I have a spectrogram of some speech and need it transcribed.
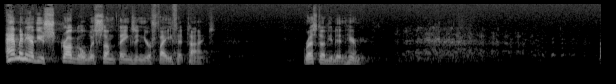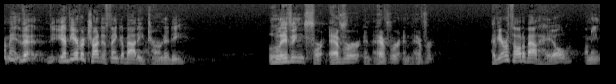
How many of you struggle with some things in your faith at times? rest of you didn't hear me. I mean, the, have you ever tried to think about eternity? Living forever and ever and ever? Have you ever thought about hell? I mean,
